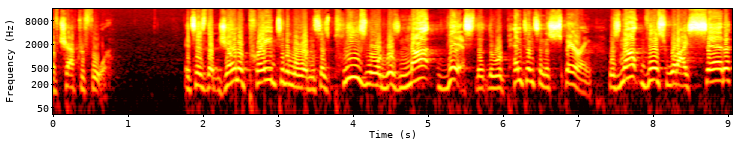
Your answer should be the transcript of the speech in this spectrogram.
of chapter 4, it says that Jonah prayed to the Lord and says, Please, Lord, was not this, the, the repentance and the sparing, was not this what I said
